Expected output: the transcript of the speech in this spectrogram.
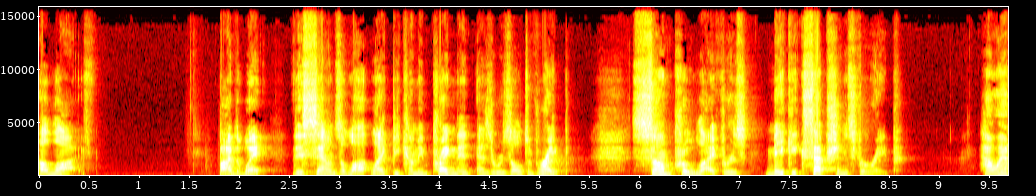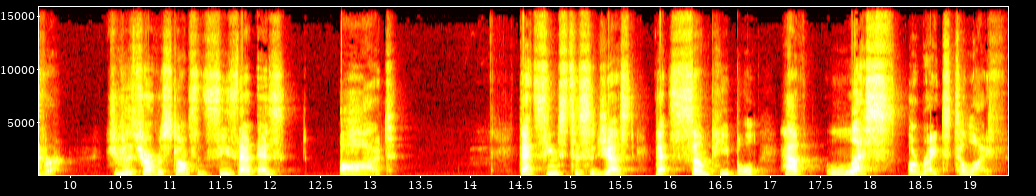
alive? By the way, this sounds a lot like becoming pregnant as a result of rape. Some pro lifers make exceptions for rape. However, Judith Jarvis Thomson sees that as odd. That seems to suggest that some people have less a right to life,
